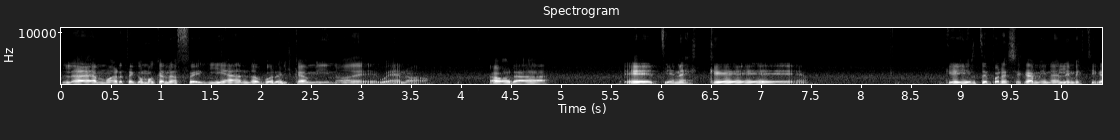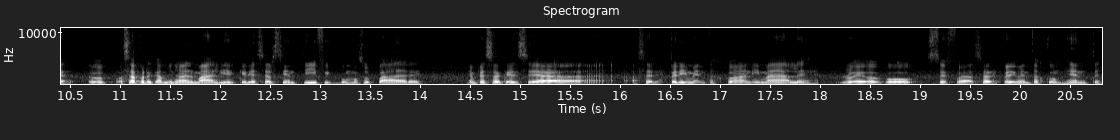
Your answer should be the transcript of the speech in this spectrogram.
la muerte como que lo fue guiando por el camino de, bueno, ahora eh, tienes que, que irte por ese camino de la investigación, o sea, por el camino del mal, y él quería ser científico como su padre. Empezó a, a hacer experimentos con animales, luego se fue a hacer experimentos con gente,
